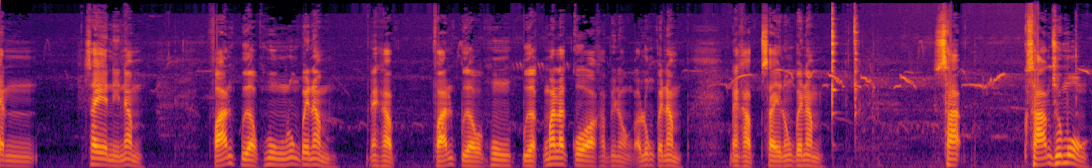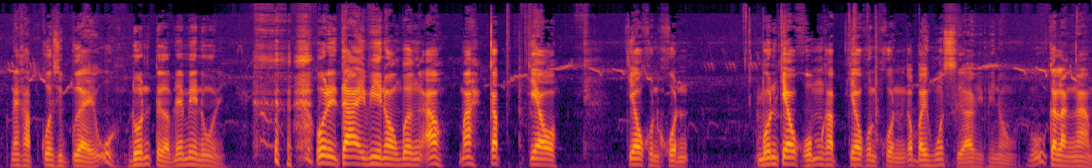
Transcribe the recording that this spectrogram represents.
อันใส่อันนี้นํฝานเปลือกหุงลงไปนํนะครับ ฝานเปลือกหุงเปลือกมะละกอครับพี่น้องเอาลงไปนํนะครับ ใส่ลงไปนํสะสามชั่วโมงนะครับกลัวสิเปื่อยอู้โดนเติบได้เมนูนี่โอ้ด้ใจพี่น้องเบิงเอ้ามากับเจียวเจียวขนๆบนเจียวขมครับเจียวขนๆก็ใบหัวเสือพี่พี่น้องอู้กำลังงาม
